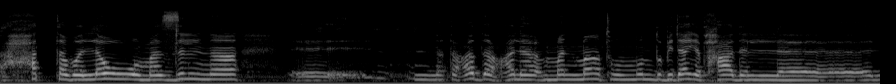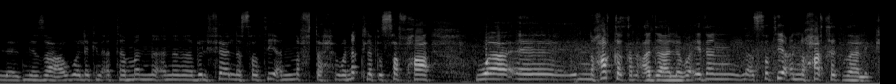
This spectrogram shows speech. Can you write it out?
حتى ولو ما زلنا نتعدى على من ماتوا منذ بداية هذا النزاع ولكن أتمنى أننا بالفعل نستطيع أن نفتح ونقلب الصفحة ونحقق العدالة. وإذا نستطيع أن نحقق ذلك.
